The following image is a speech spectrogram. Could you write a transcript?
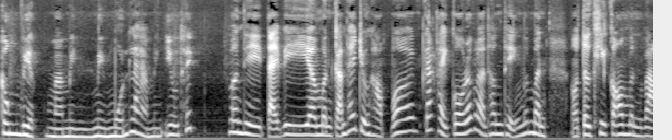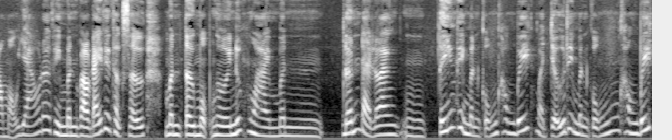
công việc mà mình mình muốn làm mình yêu thích Vâng thì tại vì à, mình cảm thấy trường học các thầy cô rất là thân thiện với mình. Ờ, từ khi con mình vào mẫu giáo đó thì mình vào đấy thì thật sự mình từ một người nước ngoài mình đến Đài Loan ừ, tiếng thì mình cũng không biết mà chữ thì mình cũng không biết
